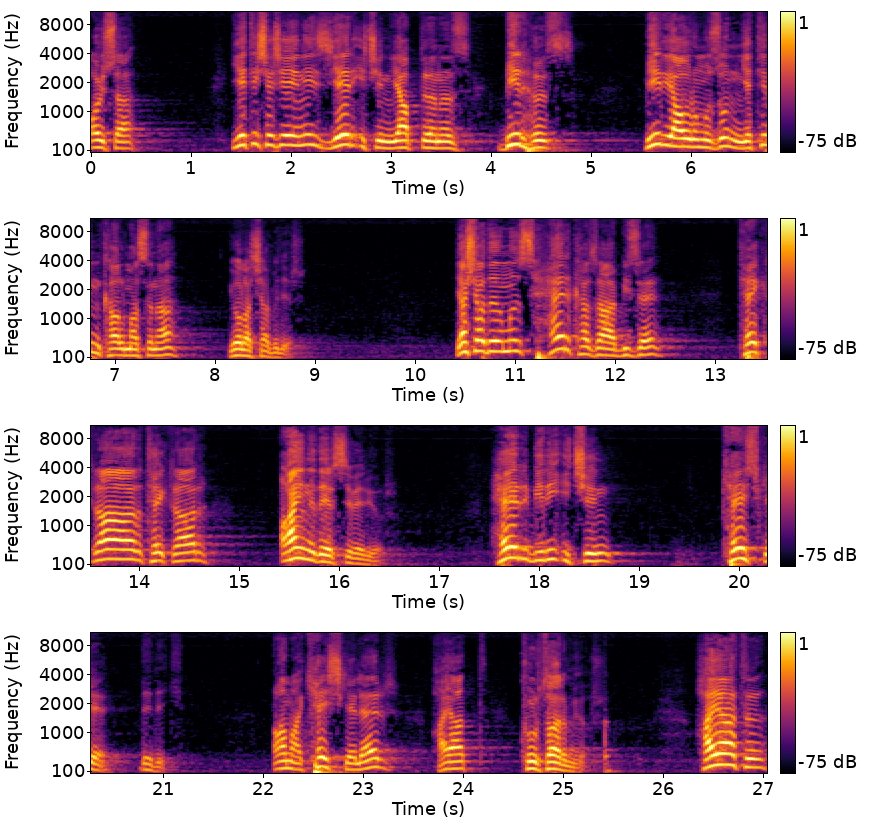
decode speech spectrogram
Oysa yetişeceğiniz yer için yaptığınız bir hız bir yavrumuzun yetim kalmasına yol açabilir. Yaşadığımız her kaza bize tekrar tekrar aynı dersi veriyor. Her biri için keşke dedik. Ama keşkeler hayat kurtarmıyor. Hayatı,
